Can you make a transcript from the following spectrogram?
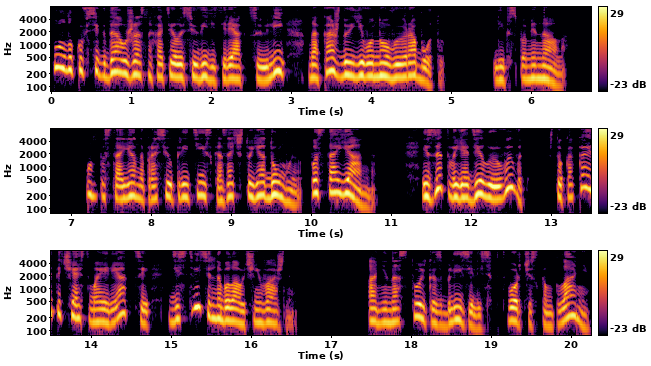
Полоку всегда ужасно хотелось увидеть реакцию Ли на каждую его новую работу. Ли вспоминала. Он постоянно просил прийти и сказать, что я думаю, постоянно. Из этого я делаю вывод, что какая-то часть моей реакции действительно была очень важной. Они настолько сблизились в творческом плане,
